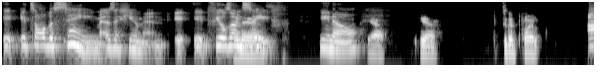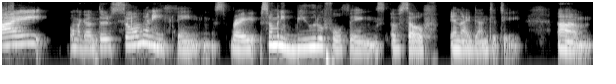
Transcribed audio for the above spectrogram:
it, it's all the same as a human. It, it feels unsafe, it you know? Yeah. Yeah. It's a good point. I oh my god there's so many things right so many beautiful things of self and identity um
